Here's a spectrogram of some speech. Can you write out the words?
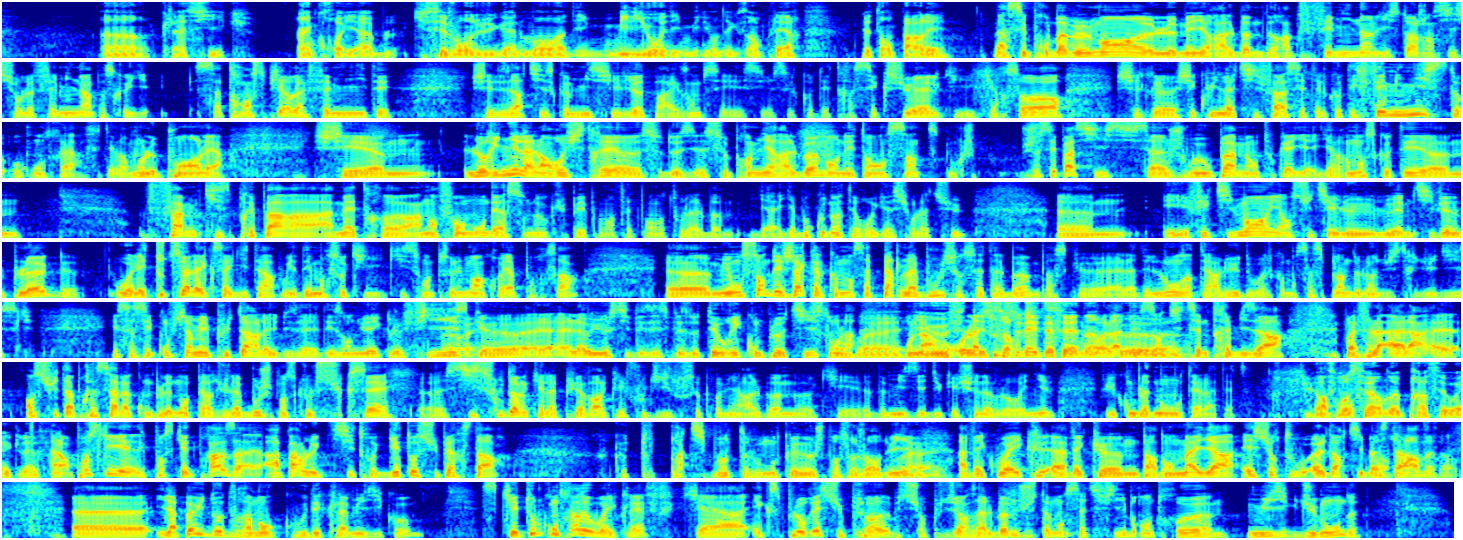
un classique incroyable, qui s'est vendu également à des millions et des millions d'exemplaires. Peut-être en parler Bah, c'est probablement euh, le meilleur album de rap féminin de l'histoire. J'insiste sur le féminin parce que ça transpire la féminité. Chez des artistes comme Missy Elliott, par exemple, c'est le côté très sexuel qui, ressort. Chez, Queen Latifah, c'était le côté féministe, au contraire. C'était vraiment le point en l'air. Chez euh, elle a enregistré euh, ce, premier album en étant enceinte. Donc je ne sais pas si, ça a joué ou pas, mais en tout cas, il y, a- il y a vraiment ce côté euh, femme qui se prépare à, à mettre euh, un enfant au monde et à s'en occuper pendant, en fait, pendant tout l'album. Il y, a- il y a beaucoup d'interrogations là-dessus. Euh, et effectivement, et ensuite, il y a eu le, le MTV Unplugged, où elle est toute seule avec sa guitare, où il y a des morceaux qui, qui sont absolument incroyables pour ça. Euh, mais on sent déjà qu'elle commence à perdre la boule sur cet album parce qu'elle a des longs interludes où elle commence à se plaindre de l'industrie du disque. Et ça s'est confirmé plus tard. Elle a eu des, des ennuis avec le fisc. Ah ouais. euh, elle, elle a eu aussi des espèces de théories complotistes. On l'a Ouais, on a des soupçonné sorties de d'être scène voilà, peu, des sorties de scène très bizarres. Bref, elle a- elle a- elle- ensuite après ça, elle a complètement perdu la boule. Je pense que le succès si soudain qu'elle a pu avoir avec les Fujis ou ce premier album euh, qui est The Miseducation of Lauryn Hill, lui est complètement monté à la tête. En ce qui pour- concerne Prince et Wyclef, Alors pour ce qui est, pour ce qui est de Praz, à, part le titre Ghetto Superstar, que tout- pratiquement tout le monde connaît, je pense aujourd'hui, Ouais, ouais. avec, Wyclef- avec euh, pardon, Maya et surtout Old Dirty Bastard, euh, il n'a pas eu d'autres vraiment coups d'éclat musicaux. Ce qui est tout le contraire de Wyclef, qui a exploré sur, sur plusieurs albums justement cette fibre entre euh, musique du monde,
